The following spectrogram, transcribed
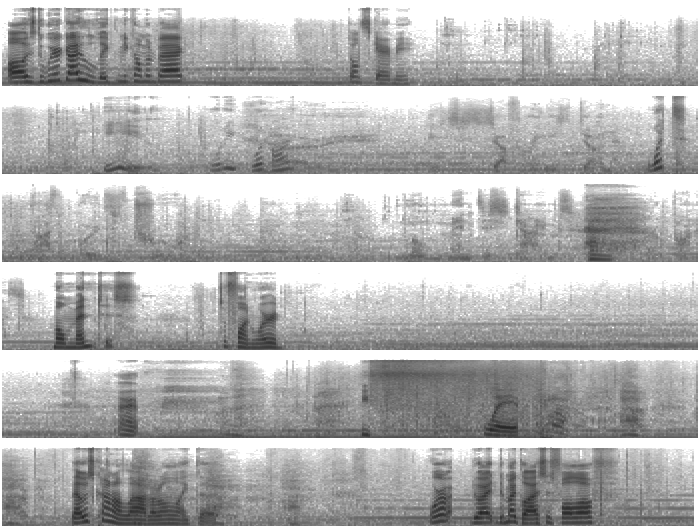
Oh, is the weird guy who licked me coming back? Don't scare me. Ew. What are you, what are you? Suffering is done. What? Not words true. Momentous times are upon us. Momentous. It's a fun word. Alright. Bef- Wait. That was kind of loud. I don't like that. Where do I? Did my glasses fall off?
